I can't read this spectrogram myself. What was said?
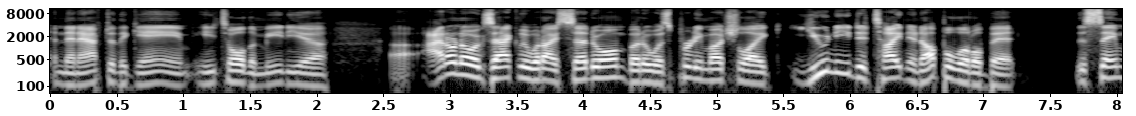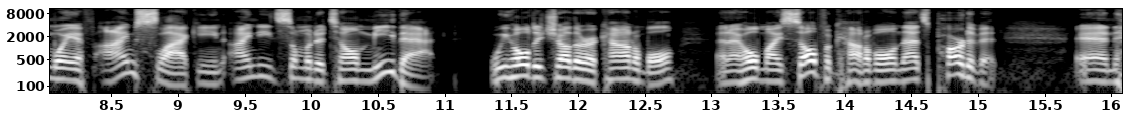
And then after the game, he told the media, uh, I don't know exactly what I said to him, but it was pretty much like, you need to tighten it up a little bit. The same way, if I'm slacking, I need someone to tell me that. We hold each other accountable, and I hold myself accountable, and that's part of it. And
